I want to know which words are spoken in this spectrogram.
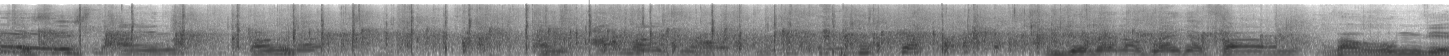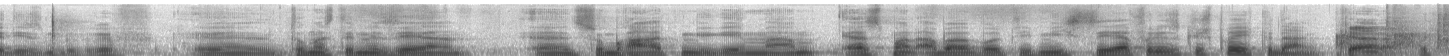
Es ist ein, sagen wir ein Ameisenhaufen. Und wir werden auch gleich erfahren, warum wir diesen Begriff äh, Thomas de Maizière äh, zum Raten gegeben haben. Erstmal aber wollte ich mich sehr für dieses Gespräch bedanken. Gerne. Ja?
